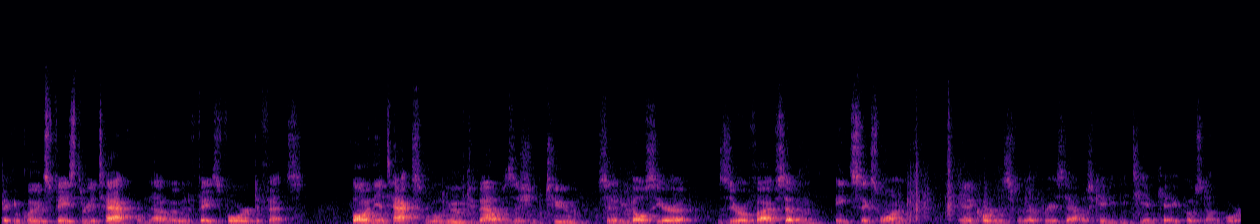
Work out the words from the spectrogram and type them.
That concludes phase 3 attack. We'll now move into phase 4 defense. Following the attacks, we will move to battle position 2, vicinity Golf Sierra 057861, in accordance with our pre-established KDD TMK posted on the board.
